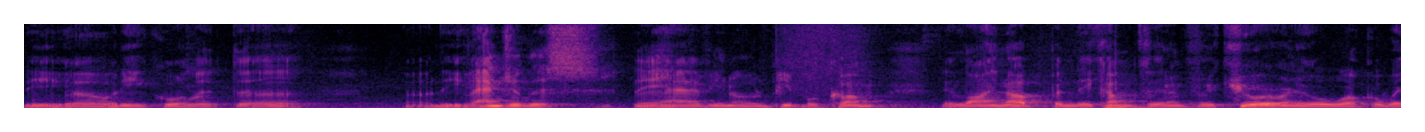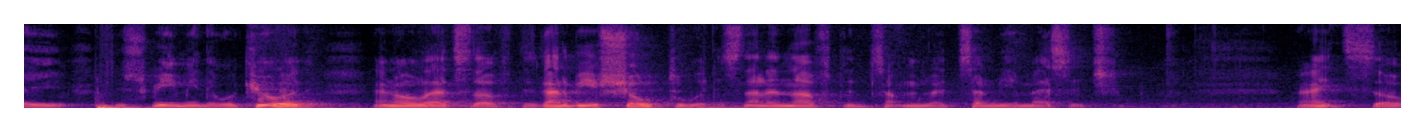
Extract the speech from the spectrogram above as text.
the uh, what do you call it? Uh, uh, the evangelists they have. You know, people come, they line up, and they come to them for a cure, and they will walk away screaming they were cured, and all that stuff. There's got to be a show to it. It's not enough to something that send me a message right? So,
